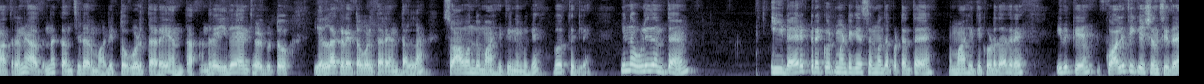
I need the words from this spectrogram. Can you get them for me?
ಮಾತ್ರನೇ ಅದನ್ನು ಕನ್ಸಿಡರ್ ಮಾಡಿ ತಗೊಳ್ತಾರೆ ಅಂತ. ಅಂದರೆ ಇದೆ ಅಂತ ಹೇಳಿಬಿಟ್ಟು ಎಲ್ಲ ಕಡೆ ತಗೊಳ್ತಾರೆ ಅಂತಲ್ಲ. ಸೊ ಆ ಒಂದು ಮಾಹಿತಿ ನಿಮಗೆ ಗೊತ್ತಿರಲಿ. ಇನ್ನು ಉಳಿದಂತೆ, ಈ ಡೈರೆಕ್ಟ್ ರೆಕ್ರೂಟ್ಮೆಂಟ್ಗೆ ಸಂಬಂಧಪಟ್ಟಂತೆ ಮಾಹಿತಿ ಕೊಡೋದಾದರೆ ಇದಕ್ಕೆ ಕ್ವಾಲಿಫಿಕೇಷನ್ಸ್ ಇದೆ.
